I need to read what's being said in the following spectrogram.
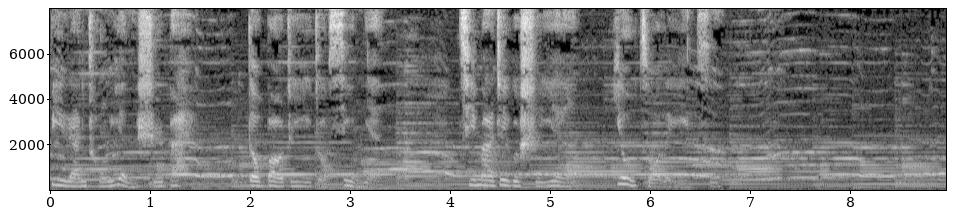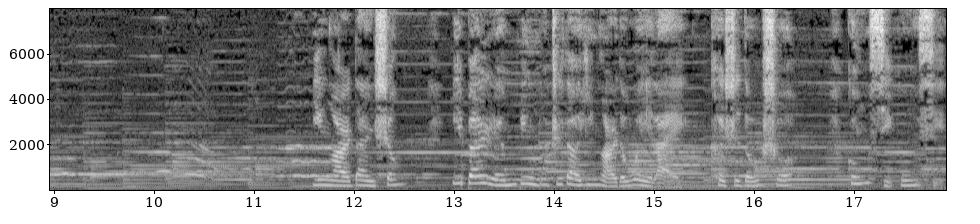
必然重演的失败，都抱着一种信念：起码这个实验又做了一次。婴儿诞生，一般人并不知道婴儿的未来，可是都说恭喜恭喜。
